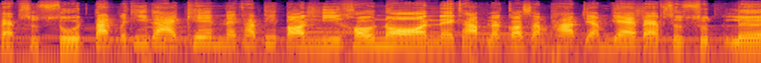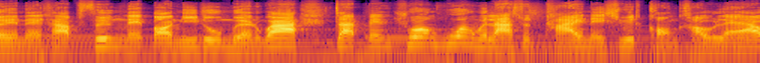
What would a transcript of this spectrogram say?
แบบสุดๆ ตัดไปที่ดาเคนนะครับที่ตอนนี้เขานอนนะครับแล้วก็สภาพย่ำแย่แบบสุดๆเลยนะครับซึ่งในตอนนี้ดูเหมือนว่าจะเป็นช่วงห่วงเวลาสุดท้ายในชีวิตของเขาแล้ว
